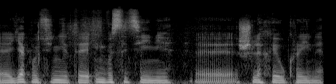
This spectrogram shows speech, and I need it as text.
е, як ви оцінюєте інвестиційні е, шляхи України?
